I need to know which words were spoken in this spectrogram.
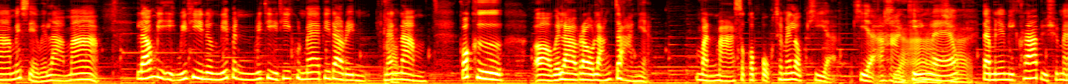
น้ำไม่เสียเวลามาก แล้วมีอีกวิธีหนึ่งนี่เป็นวิธีที่คุณแม่พี่ดารินแนะนำก็คือเออเวลาเราล้างจานเนี่ยมันมาสกปรกใช่ไหมเราเขี่ยเขี่ยอาหารเขี่ยทิ้งแล้วใช่แต่มันยังมีคราบอยู่ใช่ไหม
